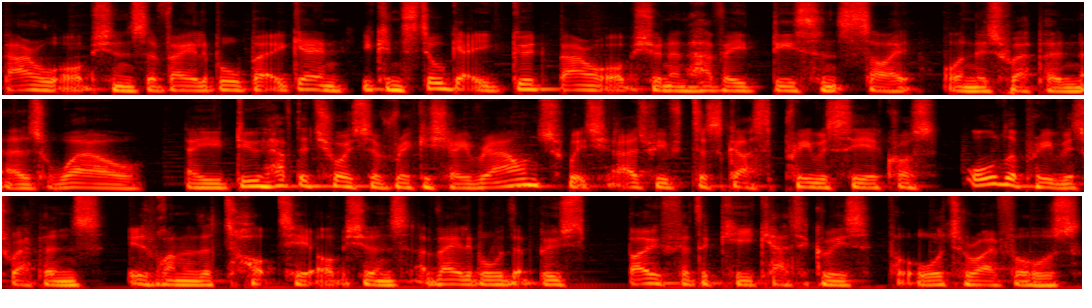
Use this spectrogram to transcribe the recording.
barrel options available but again you can still get a good barrel option and have a decent sight on this weapon as well. Now you do have the choice of ricochet rounds, which as we've discussed previously across all the previous weapons, is one of the top tier options available that boosts both of the key categories for auto rifles.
